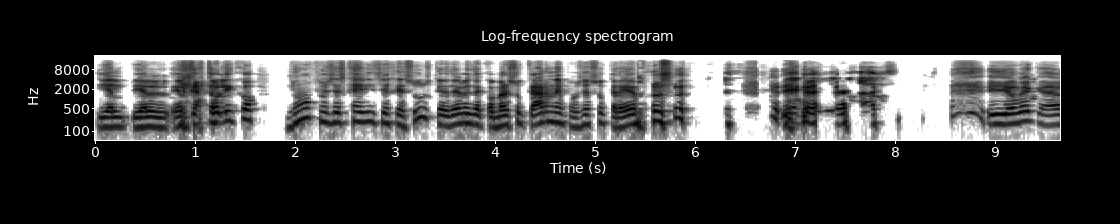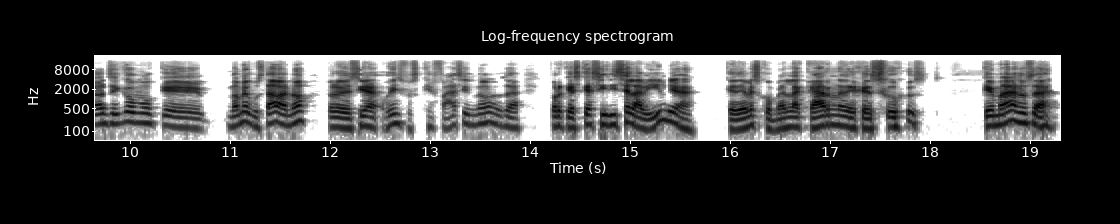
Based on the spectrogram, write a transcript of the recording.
y, el, y el, el, católico, no, pues es que ahí dice Jesús que debes de comer su carne, pues eso creemos. y yo me quedaba así como que no me gustaba, ¿no? Pero decía, oye, pues qué fácil, ¿no? O sea, porque es que así dice la Biblia que debes comer la carne de Jesús. ¿Qué más? O sea,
